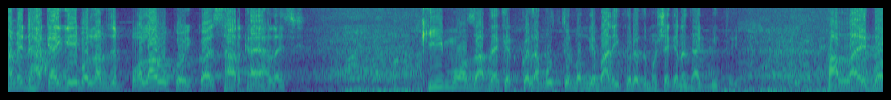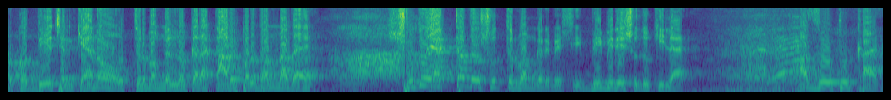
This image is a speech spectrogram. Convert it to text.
আমি ঢাকায় গিয়ে বললাম যে, পোলাও কই? কয়, স্যার, খায় হালাইছে। কি মজা, দেখেন, কইলাম, উত্তরবঙ্গে বাড়ি করে দেবো, সেখানে থাকবি তুই। আল্লাহ এই বরকত দিয়েছেন কেন? উত্তরবঙ্গের লোকেরা কার উপর ধন্না দেয়? শুধু একটা দোষ উত্তরবঙ্গের বেশি, বিবিরে শুধু কিলায় আর যৌতুক খায়।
